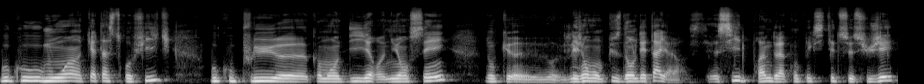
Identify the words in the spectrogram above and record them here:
beaucoup moins catastrophique, beaucoup plus, euh, comment dire, nuancé. Donc, euh, les gens vont plus dans le détail. Alors, aussi le problème de la complexité de ce sujet,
